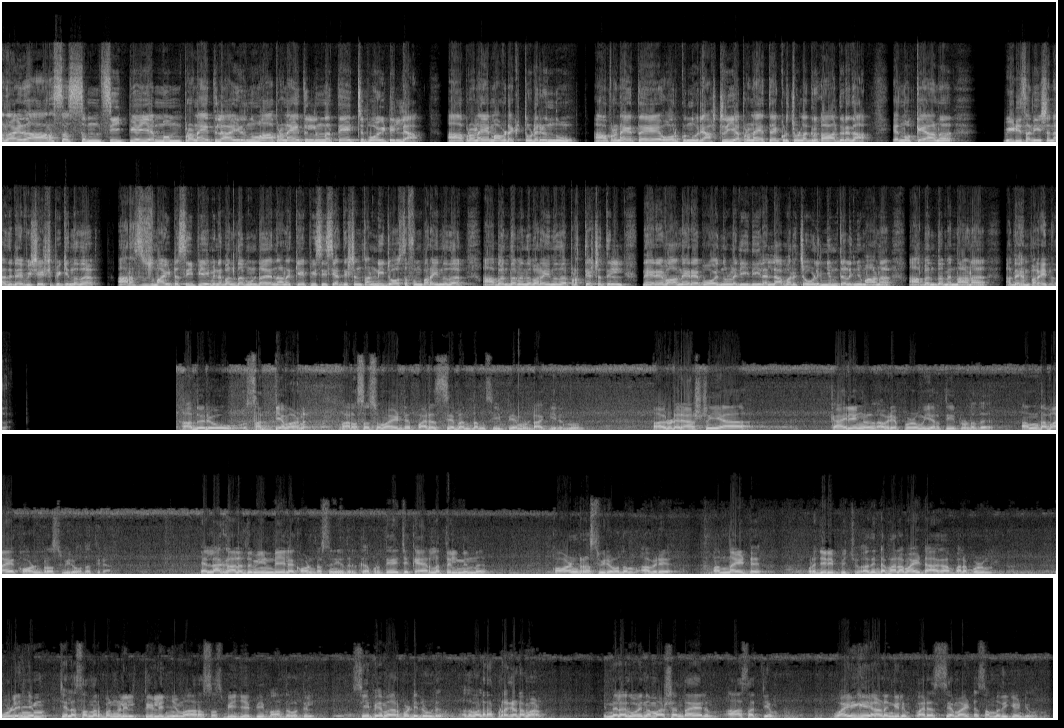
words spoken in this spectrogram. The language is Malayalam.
അതായത് ആർ എസ് എസും സി പി ഐ എമ്മും പ്രണയത്തിലായിരുന്നു. ആ പ്രണയത്തിൽ നിന്ന് തേച്ചു പോയിട്ടില്ല. ആ പ്രണയം അവിടെ തുടരുന്നു. ആ പ്രണയത്തെ ഓർക്കുന്നു. രാഷ്ട്രീയ പ്രണയത്തെക്കുറിച്ചുള്ള ഗൃഹാതുരത എന്നൊക്കെയാണ് വി ഡി സതീശൻ അതിനെ വിശേഷിപ്പിക്കുന്നത്. ആർ എസ് എസുമായിട്ട് സി പി എമ്മിന് ബന്ധമുണ്ട് എന്നാണ് കെ പി സി സി അധ്യക്ഷൻ സണ്ണി ജോസഫും പറയുന്നത്. ആ ബന്ധം എന്ന് പറയുന്നത് പ്രത്യക്ഷത്തിൽ നേരെ വാ നേരെ പോ എന്നുള്ള രീതിയിലല്ല മറിച്ച് ഒളിഞ്ഞും തെളിഞ്ഞുമാണ് ആ ബന്ധം എന്നാണ് അദ്ദേഹം പറയുന്നത്. അതൊരു സത്യമാണ്. ആർ എസ് എസുമായിട്ട് പരസ്യബന്ധം സി പി എം ഉണ്ടാക്കിയിരുന്നു. അവരുടെ രാഷ്ട്രീയ കാര്യങ്ങൾ അവരെപ്പോഴും ഉയർത്തിയിട്ടുള്ളത് അന്ധമായ കോൺഗ്രസ് വിരോധത്തിലാണ്. എല്ലാ കാലത്തും ഇന്ത്യയിലെ കോൺഗ്രസിനെ എതിർക്കുക. പ്രത്യേകിച്ച് കേരളത്തിൽ നിന്ന് കോൺഗ്രസ് വിരോധം അവർ നന്നായിട്ട് പ്രചരിപ്പിച്ചു. അതിന്റെ ഫലമായിട്ടാകാം പലപ്പോഴും ഒളിഞ്ഞും ചില സന്ദർഭങ്ങളിൽ തെളിഞ്ഞും R S S B J P ബാന്ധവത്തിൽ C P M ഏർപ്പെട്ടിട്ടുണ്ട്. അത് വളരെ പ്രകടമാണ്. ഇന്നലെ ഗോവിന്ദമാഷ് എന്തായാലും ആ സത്യം വൈകിയാണെങ്കിലും പരസ്യമായിട്ട് സമ്മതിക്കേണ്ടി വന്നു.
